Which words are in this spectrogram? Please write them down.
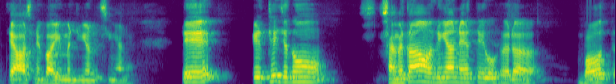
ਇਤਿਹਾਸ ਨੇ 22 ਮੰਜੀਆਂ ਦੱਸੀਆਂ ਨੇ। ਤੇ ਇੱਥੇ ਜਦੋਂ ਸੰਗਤਾਂ ਆਉਂਦੀਆਂ ਨੇ ਤੇ ਉਹ ਫਿਰ ਬਹੁਤ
